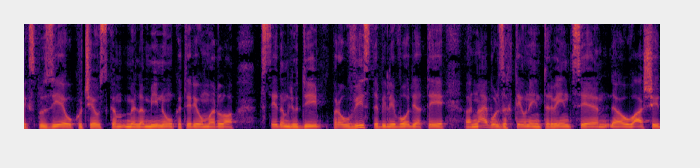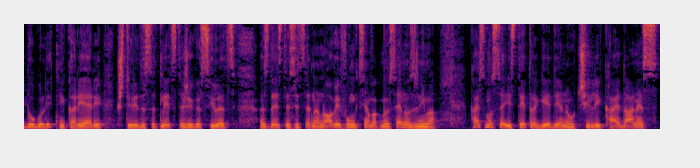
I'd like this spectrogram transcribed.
eksplozije v Kočevskem melaminu, v kateri je umrlo sedem ljudi. Prav vi ste bili vodja te uh, najbolj zahtevne intervencije uh, v vaši dolgoletni karieri, 40 let ste že gasilec, zdaj ste sicer na novi funkciji, ampak me vseeno zanima, kaj smo se iz te tragedije naučili, kaj danes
